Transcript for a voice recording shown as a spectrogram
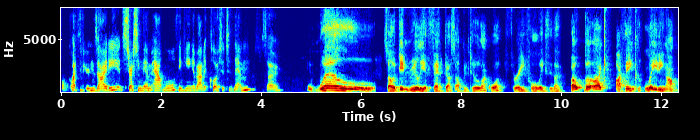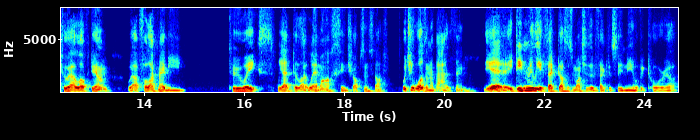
quite severe anxiety. It's stressing them out more, thinking about it closer to them. So Well, so it didn't really affect us up until like what three, four weeks ago. Oh, but like I think leading up to our lockdown, uh, for like maybe two weeks, we had to like wear masks in shops and stuff, which it wasn't a bad thing. Yeah, it didn't really affect us as much as it affected Sydney or Victoria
